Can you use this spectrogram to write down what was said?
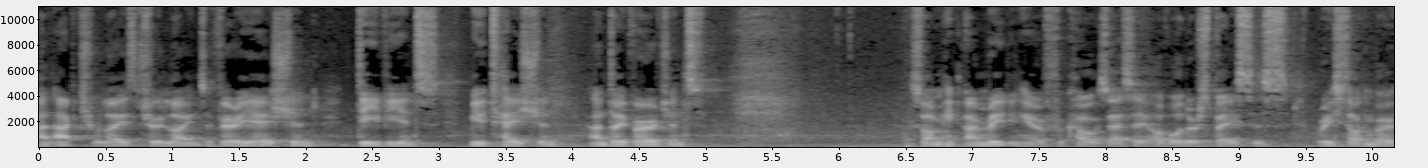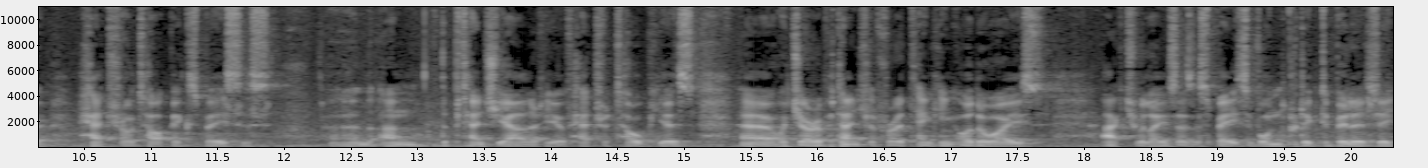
and actualized through lines of variation, deviance, mutation, and divergence. So I'm, I'm reading here Foucault's essay of other spaces, where he's talking about heterotopic spaces and, and the potentiality of heterotopias, uh, which are a potential for a thinking otherwise actualized as a space of unpredictability,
